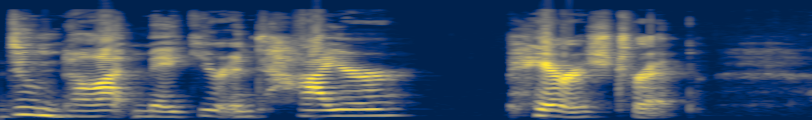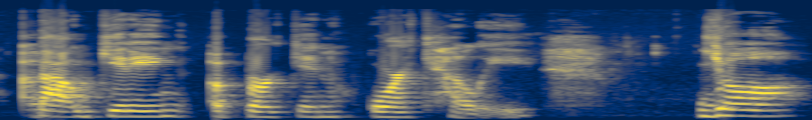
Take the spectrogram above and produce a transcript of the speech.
do not make your entire Paris trip about getting a Birkin or a Kelly. Y'all,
